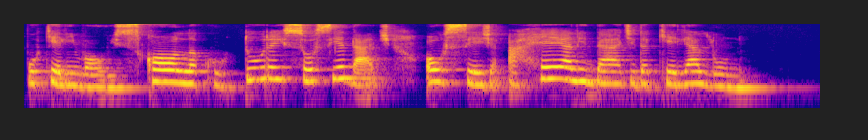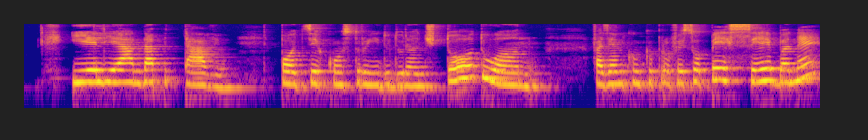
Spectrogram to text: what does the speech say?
porque ele envolve escola, cultura e sociedade, ou seja, a realidade daquele aluno. E ele é adaptável, pode ser construído durante todo o ano fazendo com que o professor perceba, né,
